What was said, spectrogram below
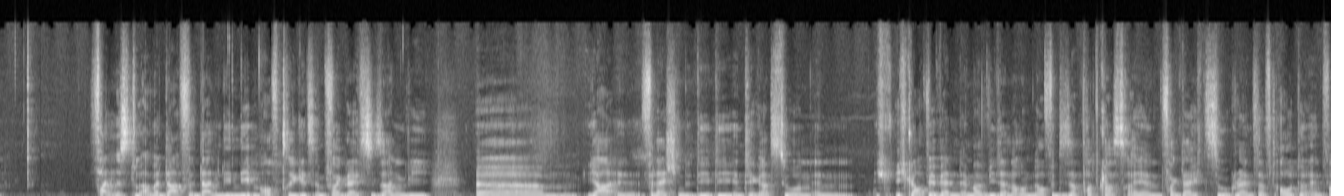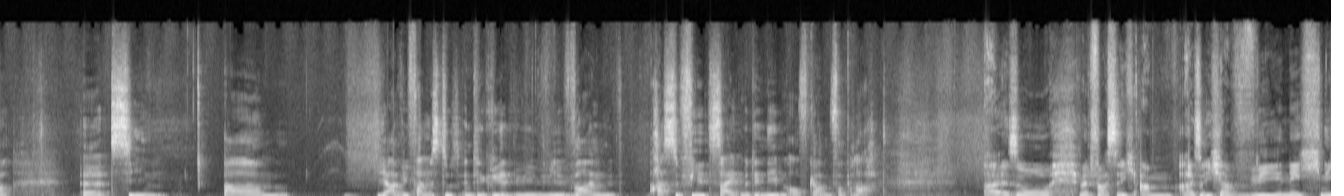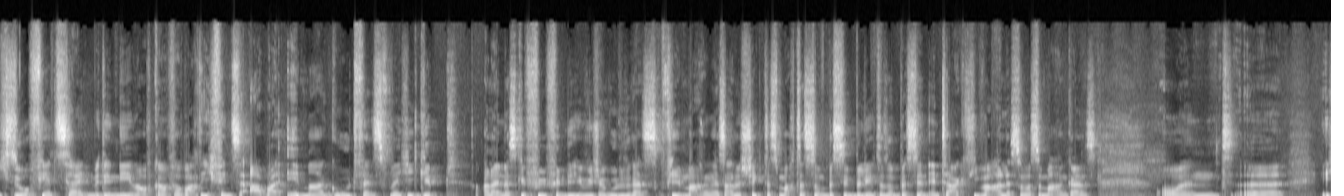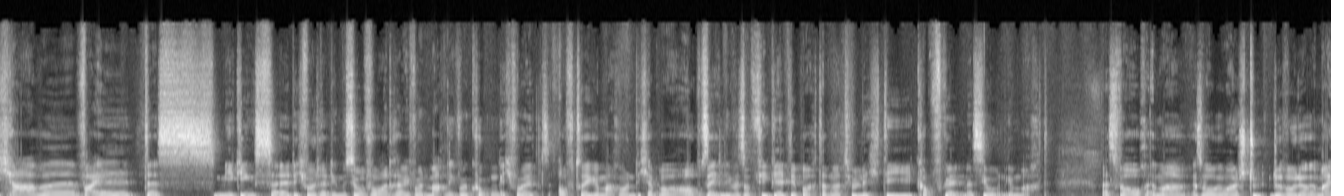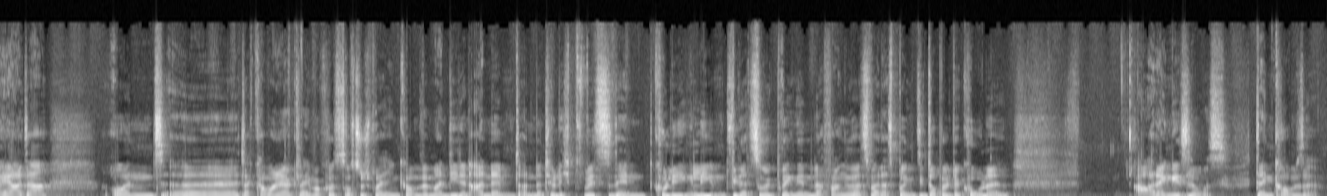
Fandest du aber dafür dann die Nebenaufträge jetzt im Vergleich zu sagen wie ähm, ja in, vielleicht die, die Integration in ich, ich glaube wir werden immer wieder noch im Laufe dieser Podcast-Reihe im Vergleich zu Grand Theft Auto einfach äh, ziehen. Ähm, ja wie fandest du es integriert? Wie, wie waren hast du viel Zeit mit den Nebenaufgaben verbracht Also, mit was ich am. Also, ich habe wenig, nicht so viel Zeit mit den Nebenaufgaben verbracht. Ich finde es aber immer gut, wenn es welche gibt. Allein das Gefühl finde ich irgendwie schon gut. Du kannst viel machen, ist alles schick. Das macht das so ein bisschen belebter, so ein bisschen interaktiver, alles, so was du machen kannst. Und äh, ich habe, weil das. Mir ging es halt, ich wollte halt die Mission vorantreiben, ich wollte machen, ich wollte gucken, ich wollte Aufträge machen und ich habe aber hauptsächlich, was auch viel Geld gebracht hat, natürlich die Kopfgeldmission gemacht. Das war auch immer, das war auch immer, das wurde auch immer härter. Und äh, da kann man ja gleich mal kurz drauf zu sprechen kommen. Wenn man die denn annimmt und natürlich willst du den Kollegen lebend wieder zurückbringen, den du da fangen wirst, weil das bringt die doppelte Kohle. Aber dann geht's los. Dann kommen sie.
